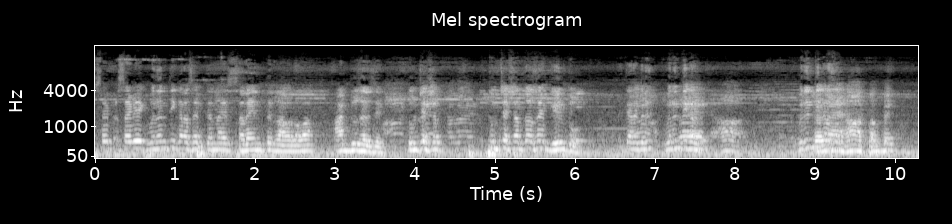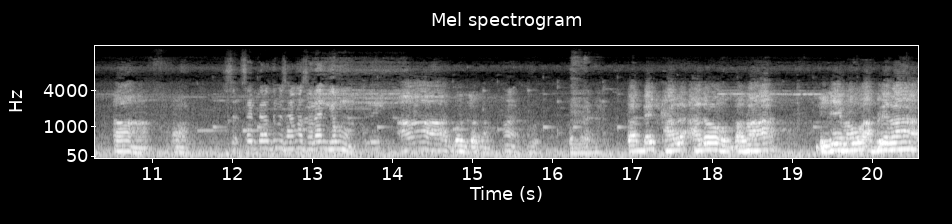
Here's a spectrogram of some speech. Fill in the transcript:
साहेब साहेब एक विनंती करा साहेब. त्यांना सलाईन तर लावा लावा. आठ दिवस झाले साहेब. तुमच्या शब्द तुमच्या शब्दावर साहेब घेईल तो. त्याला विन- विनंती करा. हा. विनंती करा साहेब. हा तब्येत हा. हा. साहेब त्याला तुम्ही सांगा सलाईन घे म्हणून हा बोलतो हा बोल. तब्येत खाल आलो बाबा. विजय भाऊ आपल्याला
